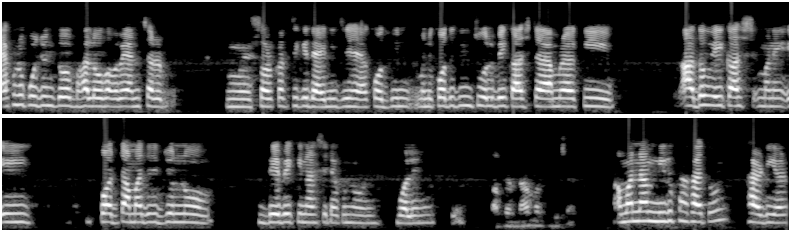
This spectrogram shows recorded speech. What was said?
এখনও পর্যন্ত ভালোভাবে অ্যান্সার সরকার থেকে দেয়নি যে হ্যাঁ কতদিন মানে কতদিন চলবে এই কাজটা আমরা কি আদৌ এই কাজ মানে এই পদটা আমাদের জন্য দেবে কিনা সেটা কোনো বলেনি। আপনার নাম আমার নাম নিরুফা খাতুন থার্ড ইয়ার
